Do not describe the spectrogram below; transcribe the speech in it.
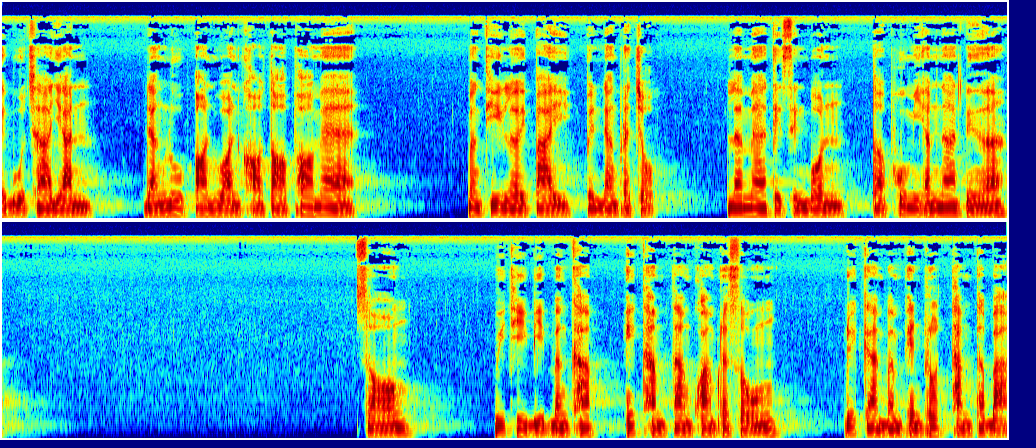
ยบูชายัน ดังลูกอ้อนวอนขอต่อพ่อแม่ บางทีเลยไปเป็นดังประจบ และแม้ติดสินบนต่อผู้มีอำนาจเหนือ 2. วิธีบีบบังคับให้ทำตามความประสงค์ ด้วยการบำเพ็ญพรตทำตบะ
